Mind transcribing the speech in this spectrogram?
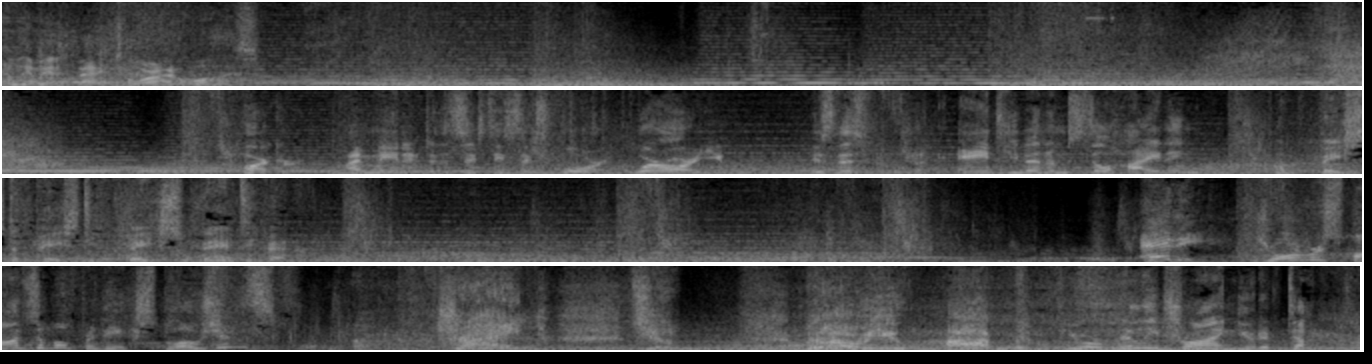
Finally made it back to where I was. Parker, I made it to the 66th floor. Where are you? Is this anti-venom still hiding? I'm face to pasty face with antivenom. Eddie, you're responsible for the explosions? Trying to blow you up. If you were really trying, you'd have done. You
